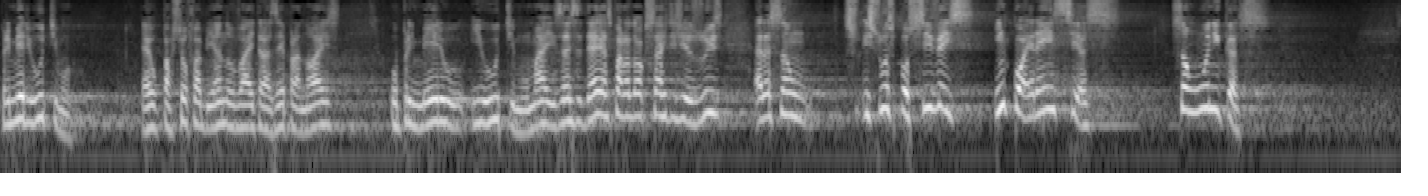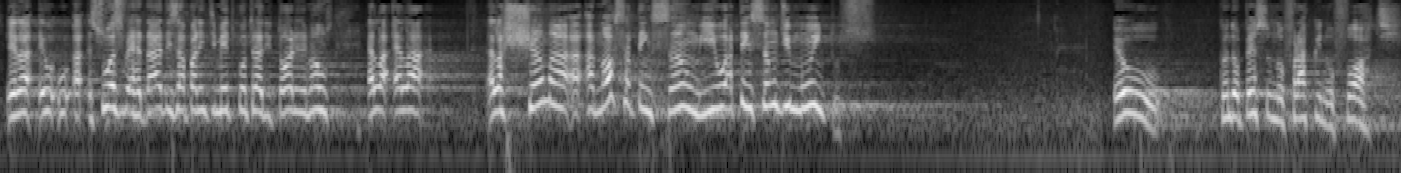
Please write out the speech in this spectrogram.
primeiro e último, é o pastor Fabiano vai trazer para nós o primeiro e último, mas as ideias paradoxais de Jesus, elas são e suas possíveis incoerências são únicas. Ela, eu, suas verdades aparentemente contraditórias, irmãos, ela, ela, ela chama a, a nossa atenção e a atenção de muitos. Eu, quando eu penso no fraco e no forte,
